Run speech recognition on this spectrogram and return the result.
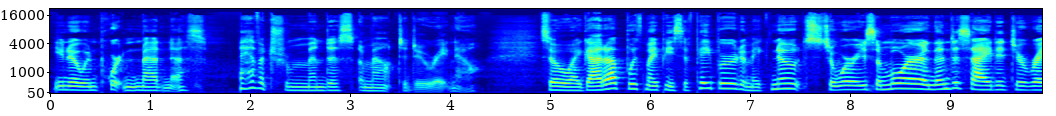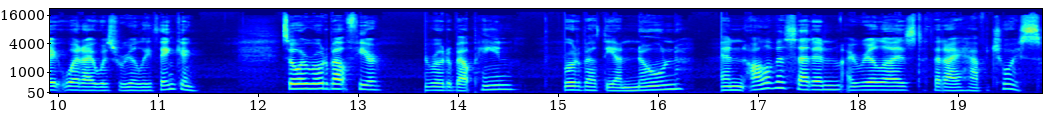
You know, important madness. I have a tremendous amount to do right now. So I got up with my piece of paper to make notes, to worry some more, and then decided to write what I was really thinking. So I wrote about fear. I wrote about pain. I wrote about the unknown. And all of a sudden, I realized that I have a choice.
